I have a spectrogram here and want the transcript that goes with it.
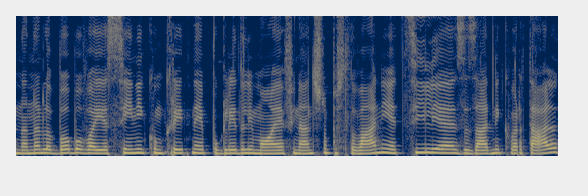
na NLB, v jeseni konkretneje pogledali moje finančno poslovanje, cilje za zadnji kvartal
